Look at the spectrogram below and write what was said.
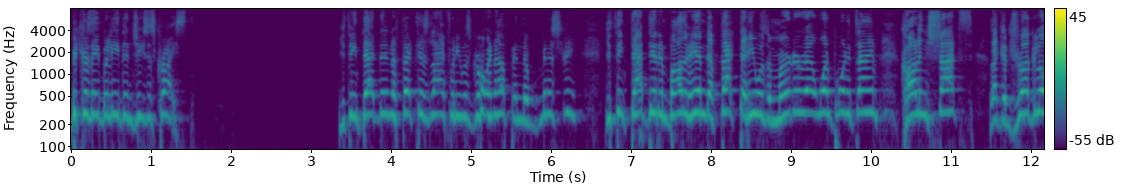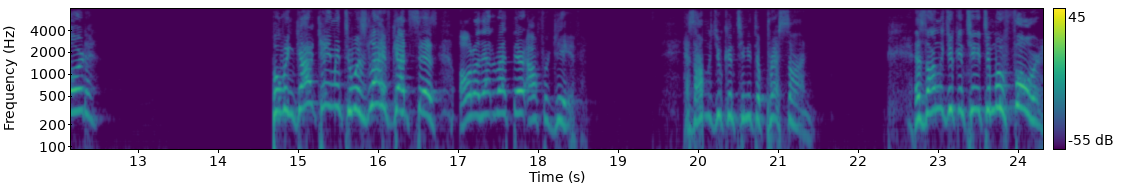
because they believed in Jesus Christ. You think that didn't affect his life when he was growing up in the ministry? You think that didn't bother him? The fact that he was a murderer at one point in time, calling shots like a drug lord? But when God came into his life, God says, All of that right there, I'll forgive. As long as you continue to press on, as long as you continue to move forward.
